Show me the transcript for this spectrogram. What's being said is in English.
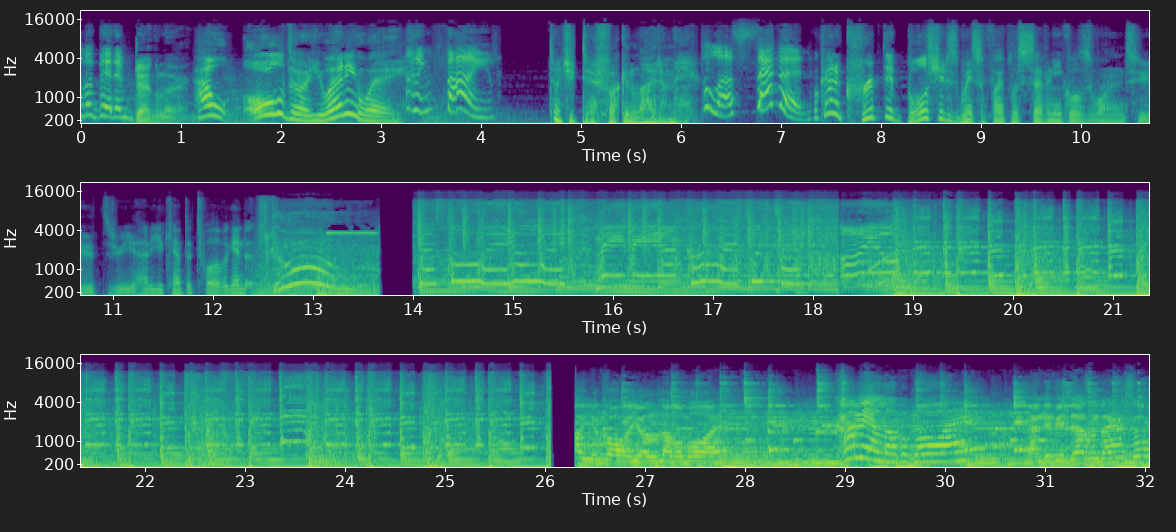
Love a bit of. Dangler. How old are you anyway? I'm five Don't you dare fucking lie to me. plus seven. What kind of cryptid bullshit is wait, so 5 plus 7 equals one, two, three. How do you count to 12 again? You call your lover boy, and if he doesn't answer,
